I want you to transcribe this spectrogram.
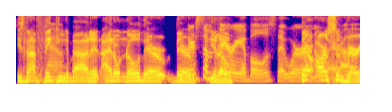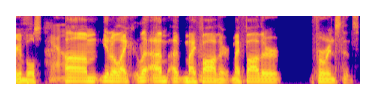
he's not thinking about it i don't know they're they're There's some you know variables that we're there are some of. variables Yeah. um you know like um, uh, my father my father for instance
